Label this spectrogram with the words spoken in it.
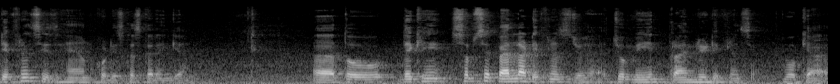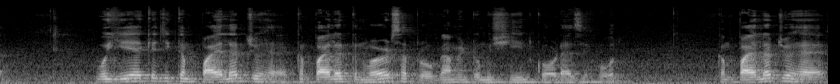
डिफरेंसेस हैं उनको डिस्कस करेंगे हम। तो देखें, सबसे पहला डिफरेंस जो है, जो मेन प्राइमरी डिफरेंस है, वो क्या है? वो ये है कि जी कंपाइलर जो है compiler converts a program into machine code as a whole compiler जो है,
